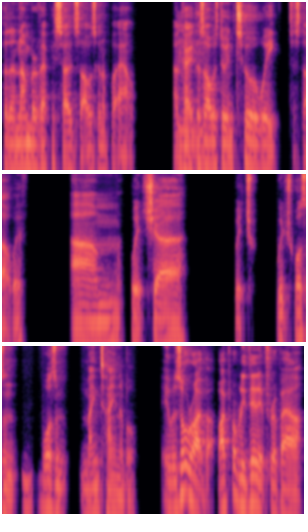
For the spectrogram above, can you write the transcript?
for the number of episodes that I was going to put out. Okay, because I was doing two a week to start with, um, which uh, which which wasn't wasn't maintainable. It was all right, but I probably did it for about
